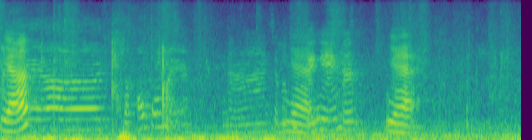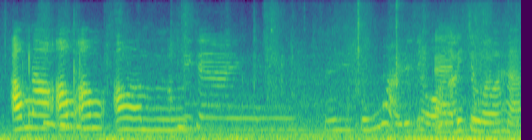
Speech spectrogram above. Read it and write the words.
Dạ. Ờ, dạ. Dạ. Ông đâu? Ông ông ông chùa. à, đi chùa hả?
